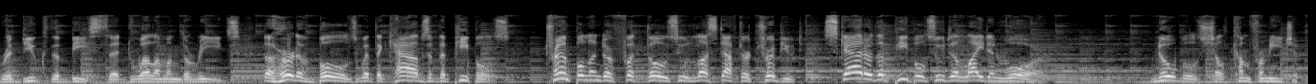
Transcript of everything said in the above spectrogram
Rebuke the beasts that dwell among the reeds, the herd of bulls with the calves of the peoples. Trample underfoot those who lust after tribute. Scatter the peoples who delight in war. Nobles shall come from Egypt.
